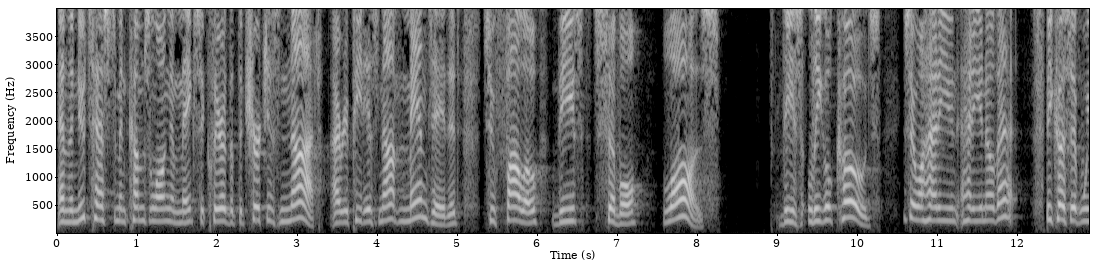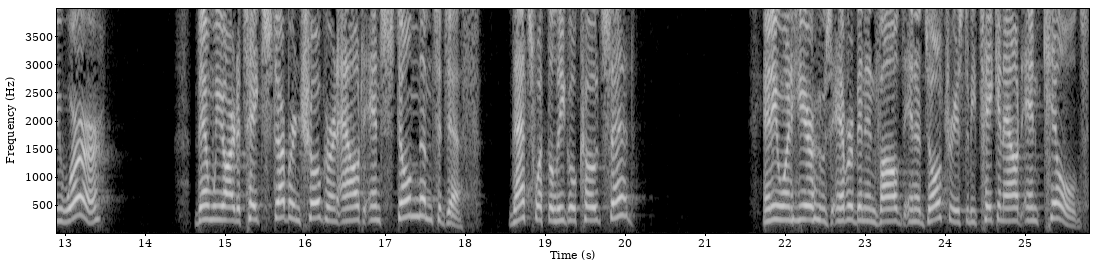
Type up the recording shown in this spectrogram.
And the New Testament comes along and makes it clear that the church is not, I repeat, is not mandated to follow these civil laws, these legal codes. You say, well, how do you, how do you know that? Because if we were, then we are to take stubborn children out and stone them to death. That's what the legal code said. Anyone here who's ever been involved in adultery is to be taken out and killed.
